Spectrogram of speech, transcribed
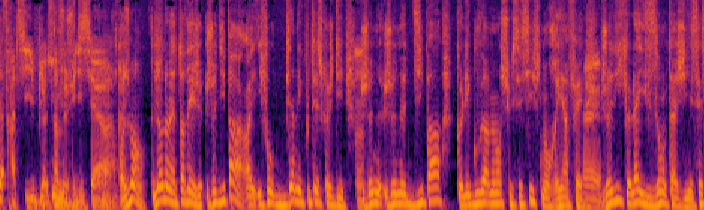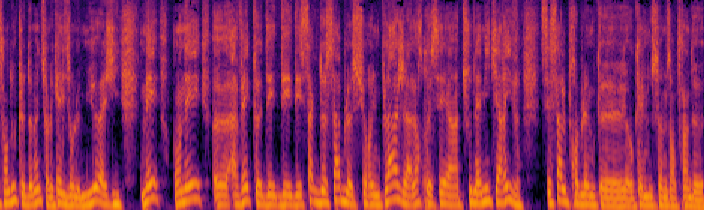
a- administratif, Non, le suivi mais- judiciaire. Heureusement. Non, non, mais attendez, je, je dis pas. Il faut bien écouter ce que je dis. Hum. Je, ne, je ne dis pas que les gouvernements successifs n'ont rien fait. Ouais. Je dis que là, ils ont agi, et c'est sans doute le domaine sur lequel ils ont le mieux agi. Mais on est euh, avec des, des, des sacs de sable sur une plage, alors que Hum. c'est un tsunami qui arrive. C'est ça le problème que, auquel nous sommes en train de,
